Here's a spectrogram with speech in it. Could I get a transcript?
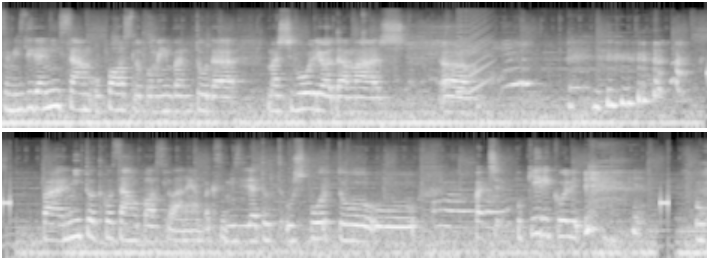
Se mi zdi, da ni sam v poslu pomemben to, da imaš voljo, da imaš... Um, pa ni to tako samo ne, ampak se mi zdi, da tudi v športu, v, pač v kjerikoli... v...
